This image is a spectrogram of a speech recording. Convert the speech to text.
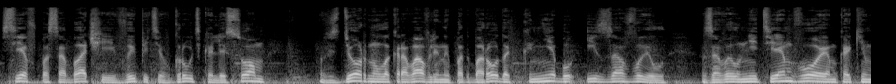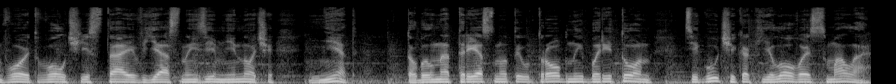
сев по собачьей, выпитив грудь колесом, вздернул окровавленный подбородок к небу и завыл. Завыл не тем воем, каким воют волчьи стаи в ясной зимней ночи. Нет, то был натреснутый утробный баритон, тягучий, как еловая смола.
